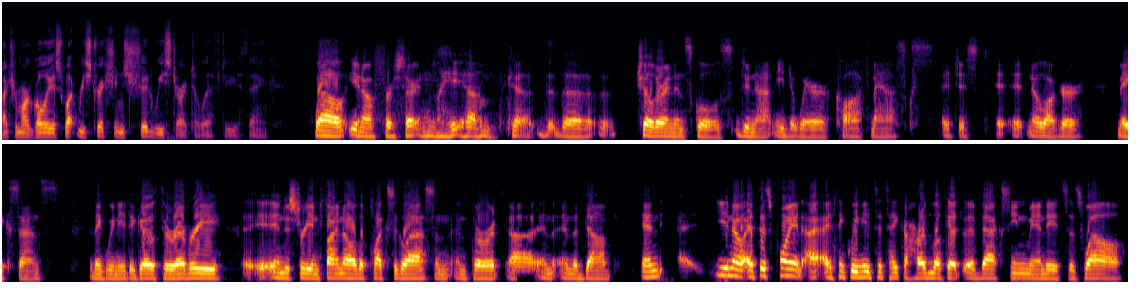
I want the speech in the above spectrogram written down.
Dr. Margolius, what restrictions should we start to lift, do you think? Well, you know, for certainly um, the, the, children in schools do not need to wear cloth masks. It just, it, it no longer makes sense. I think we need to go through every uh, industry and find all the plexiglass and, and throw it uh, in, in the dump. And, uh, you know, at this point, I, I, think we need to take a hard look at, at vaccine mandates as well,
